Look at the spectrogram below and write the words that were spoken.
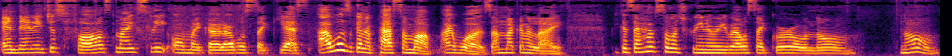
And then it just falls nicely. Oh my God, I was like, yes, I was going to pass them up. I was, I'm not going to lie. Because I have so much greenery, but I was like, girl, no, no,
